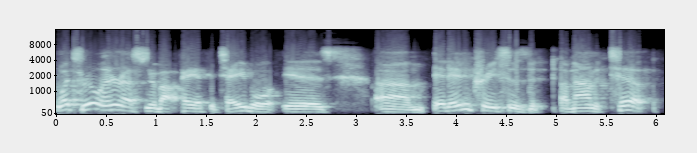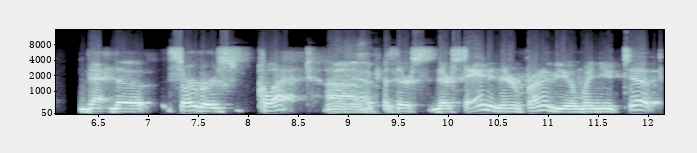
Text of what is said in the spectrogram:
what's real interesting about pay at the table is um, it increases the amount of tip that the servers collect uh, yeah. because they're they're standing there in front of you, and when you tip,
